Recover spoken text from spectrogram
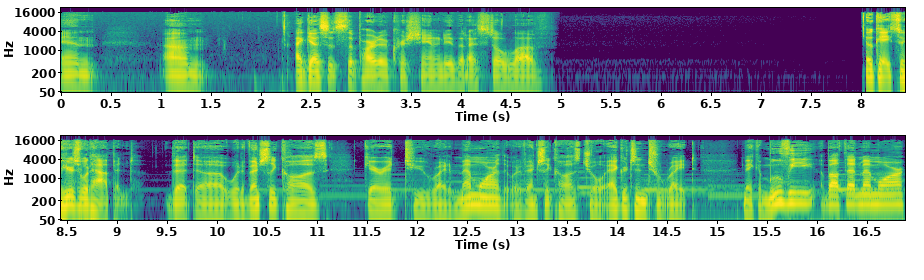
and um, I guess it's the part of Christianity that I still love. Okay, so here's what happened that uh, would eventually cause Garrard to write a memoir, that would eventually cause Joel Edgerton to write, make a movie about that memoir,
